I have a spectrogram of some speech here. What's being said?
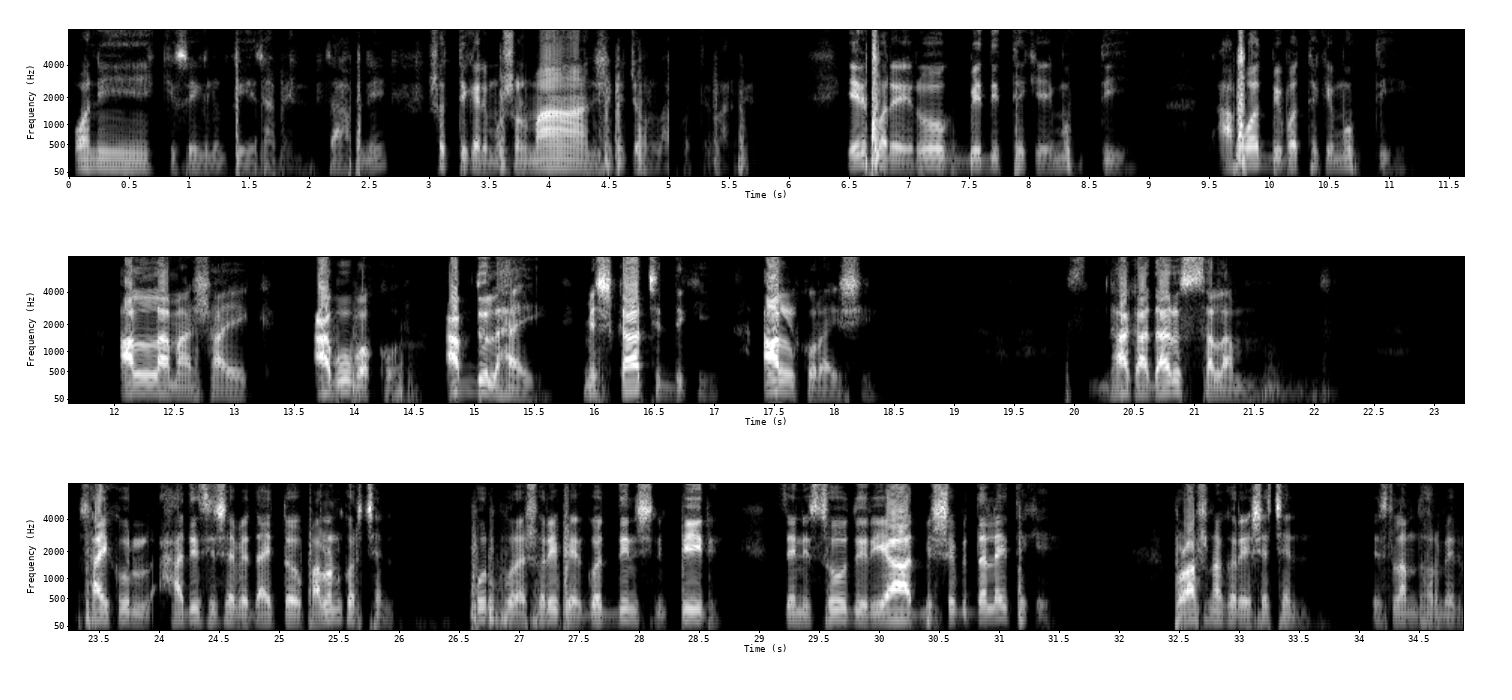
অনেক কিছু এগুলো পেয়ে যাবেন, যা আপনি সত্যিকারী মুসলমান হিসেবে জীবন লাভ করতে পারবেন। এরপরে রোগ ব্যাধি থেকে মুক্তি, আপদ বিপদ থেকে মুক্তি। আল্লামা শায়েক আবু বকর, আব্দুল হাই, মিশকাত সিদ্দিকী আল কোরাইশি ঢাকা দারুস সালাম সাইকুল হাদিস হিসেবে দায়িত্ব পালন করছেন ফুরফুরা শরীফের গদ্দিন পীর, যিনি সৌদি রিয়াদ বিশ্ববিদ্যালয় থেকে পড়াশোনা করে এসেছেন। ইসলাম ধর্মের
